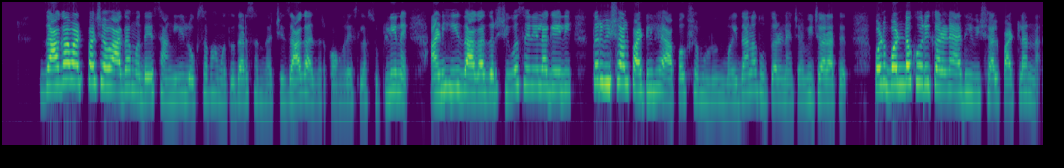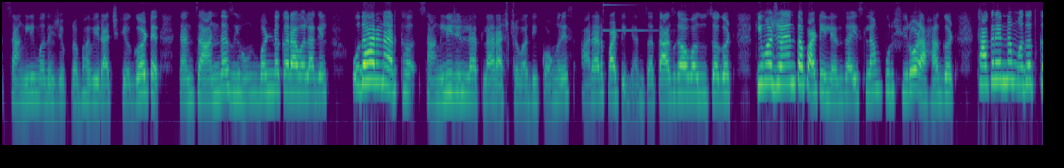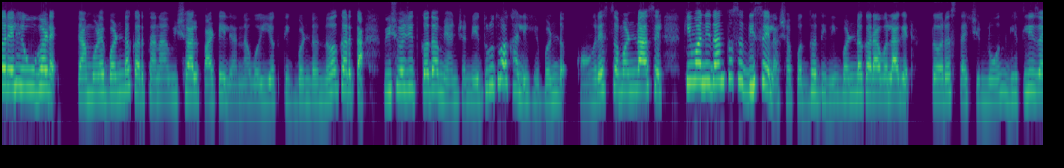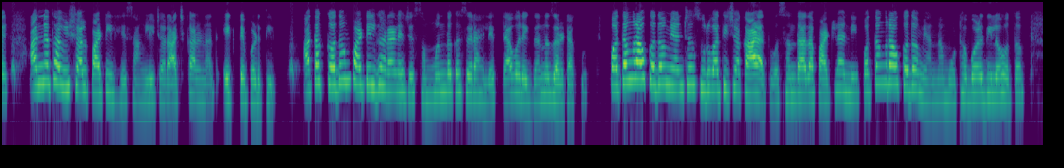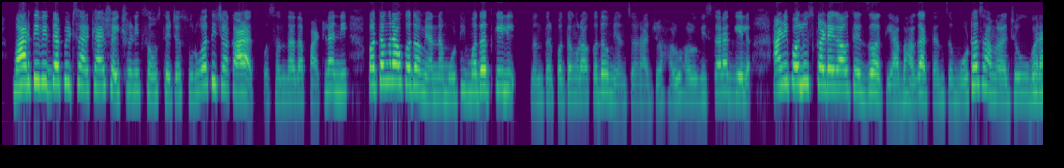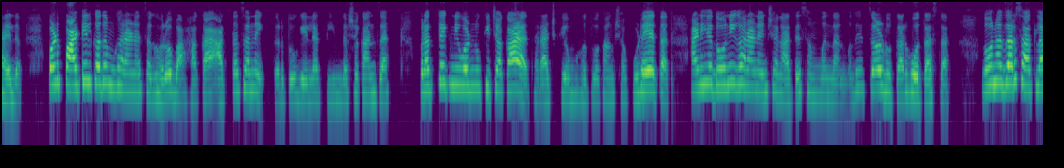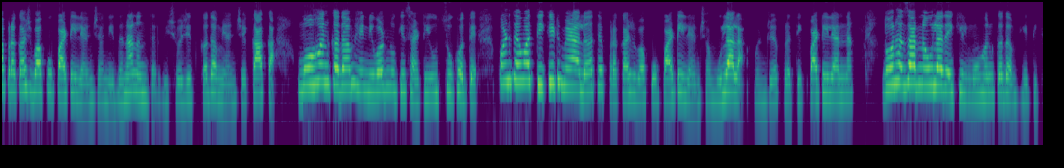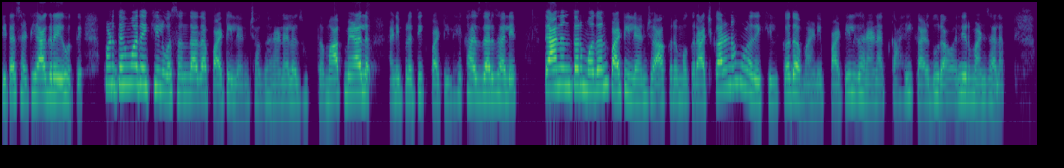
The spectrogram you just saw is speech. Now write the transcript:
जागा वाटपाच्या वादामध्ये सांगली लोकसभा मतदारसंघाची जागा जर काँग्रेसला सुटली नाही आणि ही जागा जर शिवसेनेला गेली तर विशाल पाटील हे अपक्ष म्हणून मैदानात उतरण्याच्या विचारात आहेत. पण बंडखोरी करण्याआधी विशाल पाटलांना सांगलीमध्ये जे प्रभावी राजकीय गट आहेत त्यांचा अंदाज घेऊन बंड करावं लागेल. उदाहरणार्थ सांगली जिल्ह्यातला Rashtrawadi Congress R R Patil यांचा तासगाव बाजूचा गट किंवा जयंत पाटील यांचा इस्लामपूर शिरोळा हा गट ठाकरेंना मदत करेल हे उघड आहे. त्यामुळे बंड करताना विशाल पाटील यांना वैयक्तिक बंड न करता विश्वजित कदम यांच्या नेतृत्वाखाली हे बंड काँग्रेसचं बंड असेल किंवा निदान तसं दिसेल अशा पद्धतीने बंड करावं लागेल तरच त्याची नोंद घेतली जाईल. अन्यथा विशाल पाटील हे सांगलीच्या राजकारणात एकटे पडतील. आता कदम पाटील घराण्याचे संबंध कसे राहिले त्यावर एकदा नजर टाकू. पतंगराव कदम यांच्या सुरुवातीच्या काळात वसंतदादा पाटलांनी पतंगराव कदम यांना मोठं बळ दिलं होतं. भारती विद्यापीठ सारख्या शैक्षणिक संस्थेच्या सुरुवातीच्या काळात वसंतदादा पाटलांनी पतंगराव कदम यांना मोठी मदत केली. नंतर पतंगराव कदम यांचं राज्य हळूहळू विस्तारात गेलं आणि पलूस कडेगाव ते जत या भागात त्यांचं मोठं साम्राज्य उभं राहिलं. पण पाटील कदम घराण्याचा घरोबा हा काय आत्ताचा नाही तर तो गेल्या तीन दशकांचा आहे. प्रत्येक निवडणुकीच्या काळात राजकीय महत्वाकांक्षा पुढे येतात आणि हे दोन्ही घराण्यांच्या नातेसंबंधांमध्ये चढ उतार होत असतात. दोन हजार सातला प्रकाश बापू पाटील यांच्या निधनानंतर विश्वजित कदम यांचे काका मोहन कदम हे निवडणुकीसाठी उत्सुक होते. पण तेव्हा तिकीट मिळालं ते प्रकाश बापू पाटील यांच्या मुलाला म्हणजे प्रतीक पाटील यांना. दोन हजार नऊ ला देखील मोहन कदम हे तिकिटासाठी आग्रही होते. पण तेव्हा देखील वसंतदादा पाटील यांच्या घराण्याला झुकतं माप मिळालं आणि प्रतीक पाटील हे खासदार झाले. त्यानंतर मदन पाटील यांच्या आक्रमक राजकारणामुळे देखील कदम आणि पाटील घराण्यात काही काळ दुरावा निर्माण झाला.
